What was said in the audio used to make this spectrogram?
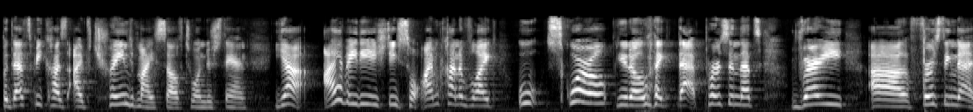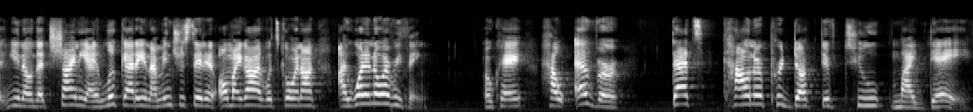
But that's because I've trained myself to understand, yeah, I have ADHD, so I'm kind of like, ooh, squirrel, you know, like that person that's very, uh, first thing that, you know, that's shiny. I look at it and I'm interested in, oh my God, what's going on? I want to know everything. Okay. However, that's counterproductive to my day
